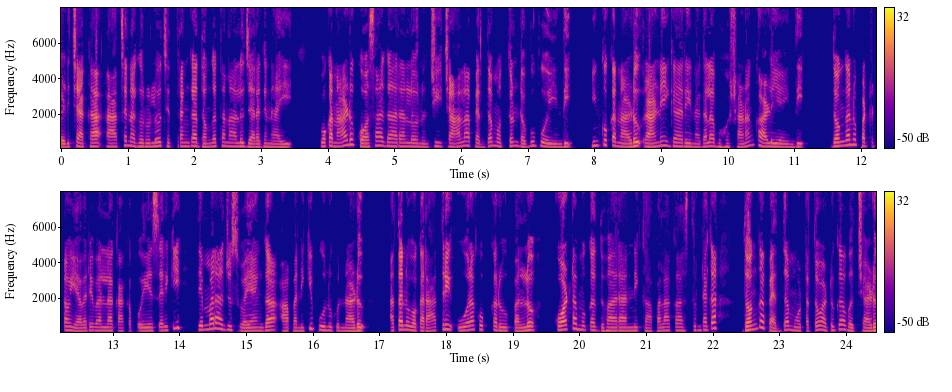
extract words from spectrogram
గడిచాక రాచనగరులో చిత్రంగా దొంగతనాలు జరగనాయి. ఒకనాడు కోసాగారంలో నుంచి చాలా పెద్ద మొత్తం డబ్బు పోయింది. ఇంకొక నాడు రాణిగారి నగల భూషణం ఖాళీ అయింది. దొంగను పట్టటం ఎవరి వల్ల కాకపోయేసరికి తిమ్మరాజు స్వయంగా ఆ పనికి పూనుకున్నాడు. అతను ఒక రాత్రి ఊరకుక్క రూపంలో కోట ముఖ ద్వారాన్ని కాపలా కాస్తుండగా దొంగ పెద్ద మూటతో అటుగా వచ్చాడు.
